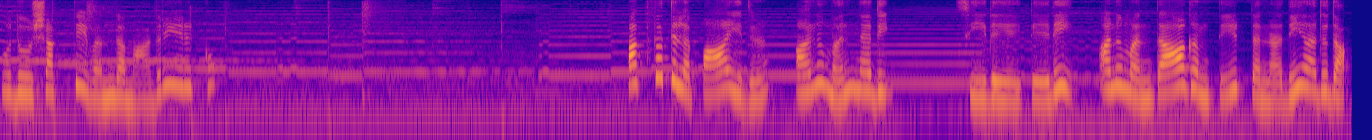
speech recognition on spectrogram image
புது சக்தி வந்த மாதிரி இருக்கும். பக்கத்துல பாயுது அனுமன் நதி. சீதையை தேடி அனுமன் தாகம் தீர்த்த நதி அதுதான்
